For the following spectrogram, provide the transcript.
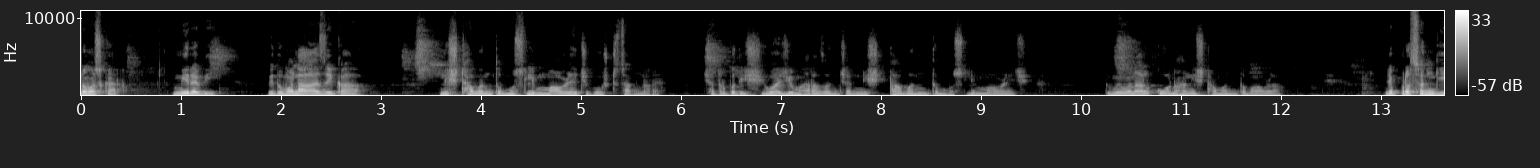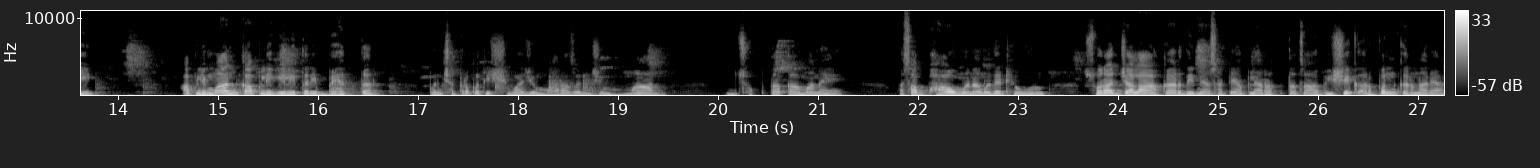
नमस्कार मी रवी. मी तुम्हाला आज एका निष्ठावंत मुस्लिम मावळ्याची गोष्ट सांगणार आहे. छत्रपती शिवाजी महाराजांच्या निष्ठावंत मुस्लिम मावळ्याची. तुम्ही म्हणाल कोण हा निष्ठावंत मावळा? म्हणजे प्रसंगी आपली मान कापली गेली तरी बेहत्तर पण छत्रपती शिवाजी महाराजांची मान झुकता कामा नये असा भाव मनामध्ये ठेवून स्वराज्याला आकार देण्यासाठी आपल्या रक्ताचा अभिषेक अर्पण करणाऱ्या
